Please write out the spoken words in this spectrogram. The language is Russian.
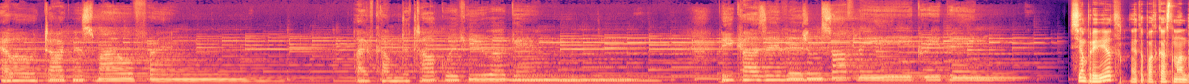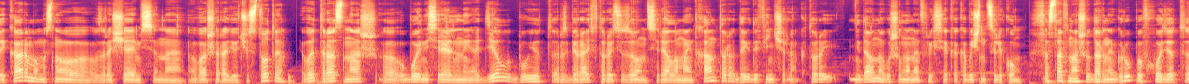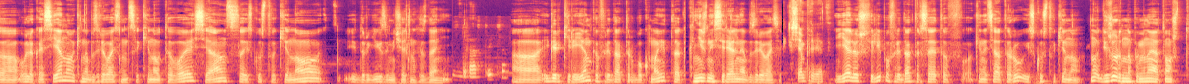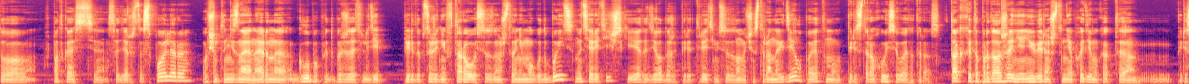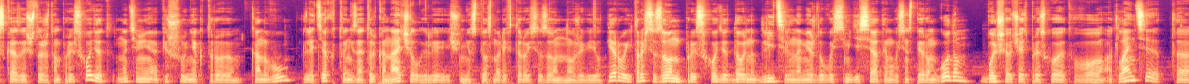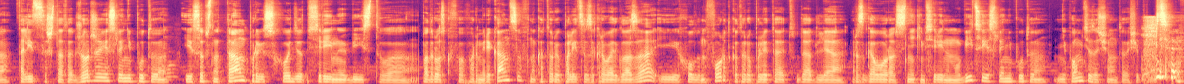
Hello, darkness, my old friend. I've come to talk with you again. Because a vision softly creeping Всем привет! Это подкаст Мандай Карма. Мы снова возвращаемся на ваши радиочастоты. В этот раз наш э, убойный сериальный отдел будет разбирать второй сезон сериала Майндхантер Дэвида Финчера, который недавно вышел на Netflix, как обычно, целиком. В состав нашей ударной группы входят э, Оля Касьянова, кинообозревательница Кино ТВ, Сеанса, Искусство кино и других замечательных изданий. Здравствуйте. А, Игорь Кириенков, редактор Букмейта, книжный сериальный обозреватель. Всем привет. И я, Леша Филиппов, редактор сайтов Кинотеатр.ру и Искусство кино. Ну, дежурно напоминаю о том, что в подкасте содержатся спойлеры. В общем-то, не знаю, наверное, глупо предупреждать людей перед обсуждением второго сезона, что они могут быть, но теоретически я это делал даже перед третьим сезоном «Очень странных дел», поэтому перестрахуюсь и в этот раз. Так как это продолжение, я не уверен, что необходимо как-то пересказывать, что же там происходит, но тем не менее опишу некоторую канву для тех, кто, не знаю, только начал или еще не успел смотреть второй сезон, но уже видел первый. Второй сезон происходит довольно длительно между 80 и 81 годом. Большая часть происходит в Атланте, это столица штата Джорджия, если не путаю. И, собственно, там происходит серийное убийство подростков-афроамериканцев, на которые полиция закрывает глаза, и Холден Форд, который полетает туда для разговора с неким серийным убийцей, если я не путаю. Не помните, зачем это вообще полиция?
